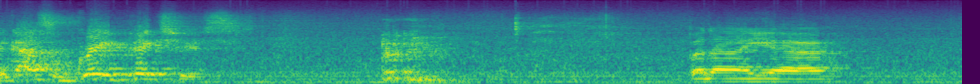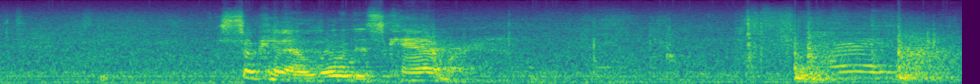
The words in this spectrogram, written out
I got some great pictures. but I, uh, still can't unload this camera. All right.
